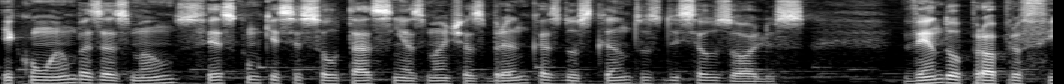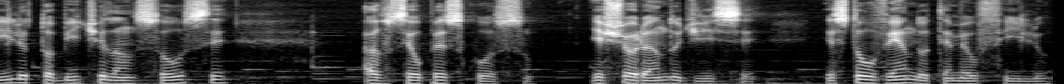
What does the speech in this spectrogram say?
e com ambas as mãos fez com que se soltassem as manchas brancas dos cantos de seus olhos. Vendo o próprio filho, Tobite lançou-se ao seu pescoço e chorando disse: Estou vendo-te, meu filho,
